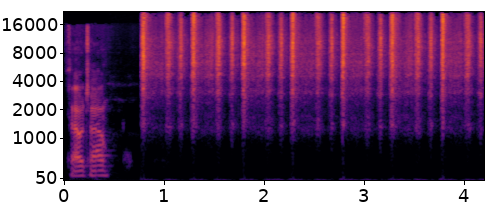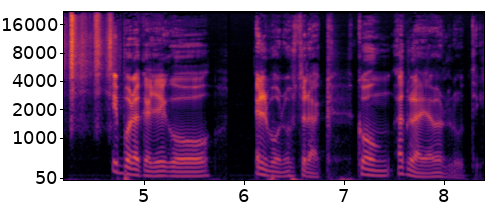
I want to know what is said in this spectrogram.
Chao, chao. Y por acá llegó el bonus track con Aglaya Berluti.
